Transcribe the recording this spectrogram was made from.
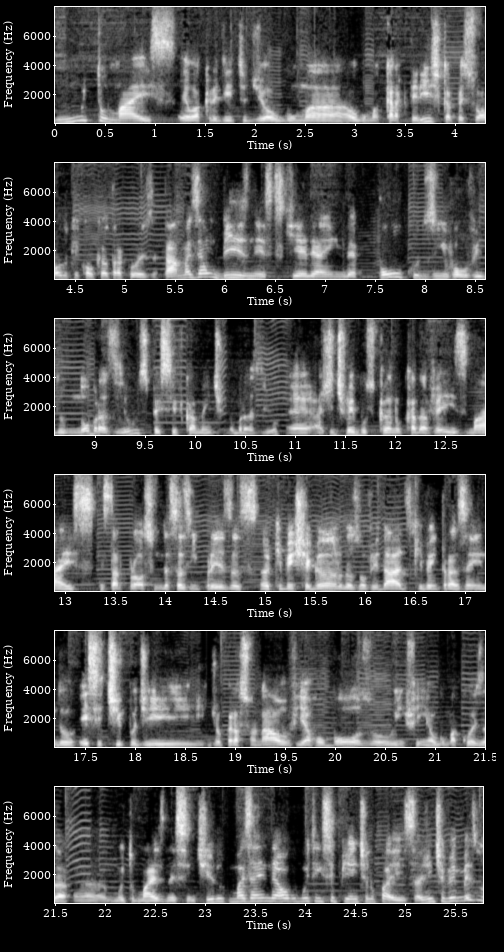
muito mais, eu acredito, de alguma, alguma característica pessoal do que qualquer outra coisa, tá? Mas é um business que ele ainda é pouco desenvolvido no Brasil, especificamente no Brasil. É, a gente vem buscando cada vez mais estar próximo dessas empresas uh, que vem chegando, das novidades que vem trazendo esse tipo de, de operacional via robôs ou, enfim, alguma coisa uh, muito mais nesse sentido, mas ainda é algo muito incipiente no país. A gente vê mesmo,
